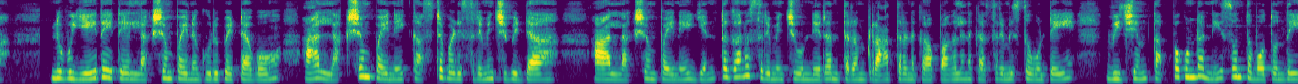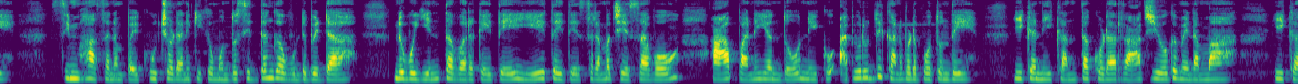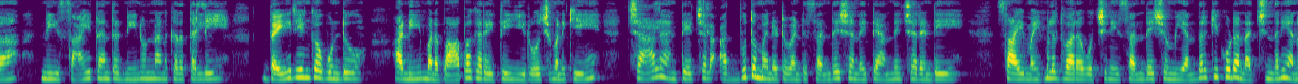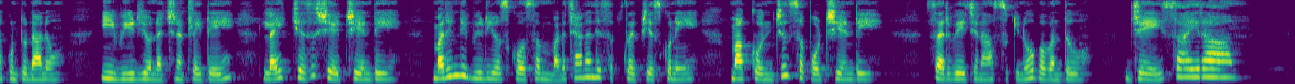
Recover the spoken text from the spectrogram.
నువ్వు ఏదైతే లక్ష్యం పైన గురి పెట్టావో ఆ లక్ష్యం పైనే కష్టపడి శ్రమించు బిడ్డ. ఆ లక్ష్యం పైనే ఎంతగానో శ్రమించు. నిరంతరం రాత్రనక పగలనక శ్రమిస్తూ ఉంటే విజయం తప్పకుండా నీ సొంతమవుతుంది. సింహాసనంపై కూర్చోడానికి ఇక ముందు సిద్ధంగా ఉండు బిడ్డ. నువ్వు ఇంతవరకైతే ఏదైతే శ్రమ చేశావో ఆ పని ఎందో నీకు అభివృద్ధి కనబడిపోతుంది ఇక నీకంతా కూడా రాజయోగమేనమ్మా. ఇక నీ సాయి తండ్రి నేనున్నాను కదా తల్లి. ధైర్యంగా ఉండు అని మన బాబాగారైతే ఈరోజు మనకి చాలా అంటే చాలా అద్భుతమైనటువంటి సందేశాన్ని అయితే అందించారండి. సాయి మహిమల ద్వారా వచ్చిన ఈ సందేశం మీ అందరికీ కూడా నచ్చిందని అనుకుంటున్నాను. ఈ వీడియో నచ్చినట్లయితే లైక్ చేసి షేర్ చేయండి. మరిన్ని వీడియోస్ కోసం మన ఛానల్ని సబ్స్క్రైబ్ చేసుకుని మాకు కొంచెం సపోర్ట్ చేయండి. సర్వేజన సుఖినో భవంతు. జై సాయిరామ్.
